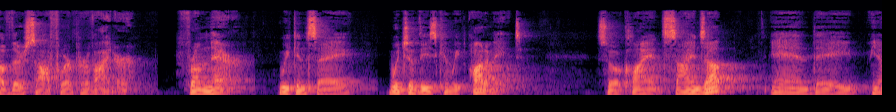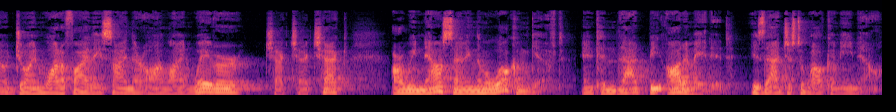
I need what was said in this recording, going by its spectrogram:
of their software provider. From there, we can say, which of these can we automate? So a client signs up, and they, you know, join Wodify, they sign their online waiver, check, check, check. Are we now sending them a welcome gift? And can that be automated? Is that just a welcome email?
